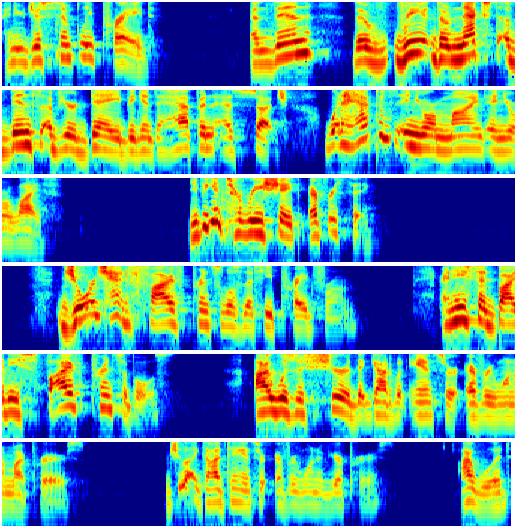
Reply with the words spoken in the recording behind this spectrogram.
and you just simply prayed, and then the, re- the next events of your day begin to happen as such? What happens in your mind and your life? You begin to reshape everything. George had five principles that he prayed from. And he said, By these five principles, I was assured that God would answer every one of my prayers. Would you like God to answer every one of your prayers? I would.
